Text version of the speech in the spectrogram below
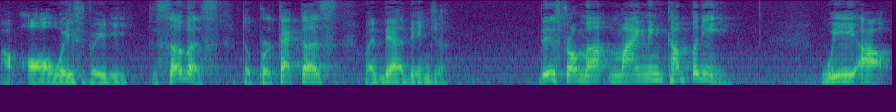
are always ready to serve us, to protect us when there are danger. This is from a mining company. We are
